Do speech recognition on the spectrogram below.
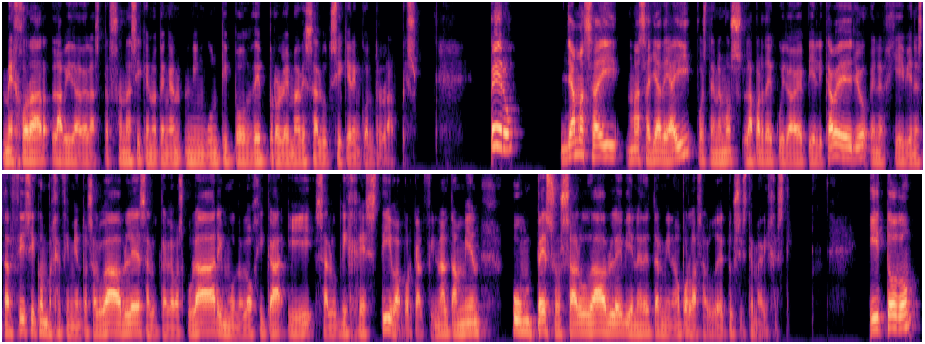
mejorar la vida de las personas y que no tengan ningún tipo de problema de salud si quieren controlar peso. Pero ya más ahí, más allá de ahí, pues tenemos la parte de cuidado de piel y cabello, energía y bienestar físico, envejecimiento saludable, salud cardiovascular, inmunológica y salud digestiva, porque al final también un peso saludable viene determinado por la salud de tu sistema digestivo. Y todo,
